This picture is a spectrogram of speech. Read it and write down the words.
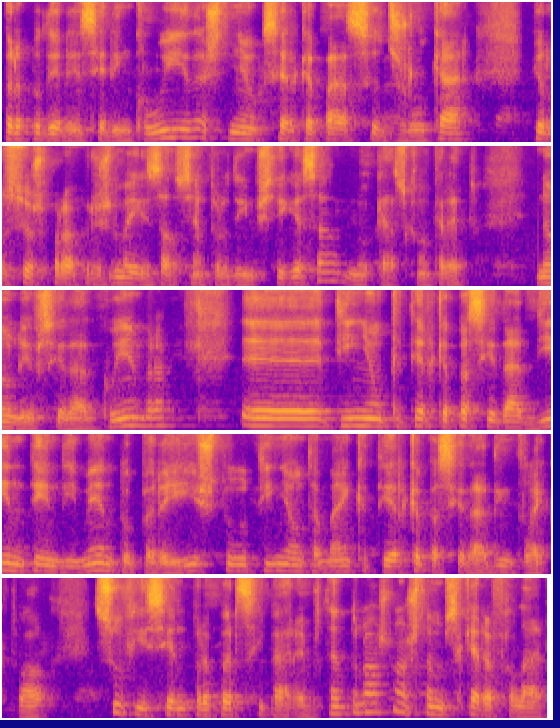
para poderem ser incluídas, tinham que ser capazes de deslocar pelos seus próprios meios ao centro de investigação, no caso concreto na Universidade de Coimbra, eh, tinham que ter capacidade de entendimento para isto, tinham também que ter capacidade intelectual suficiente para participarem. Portanto, nós não estamos sequer a falar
